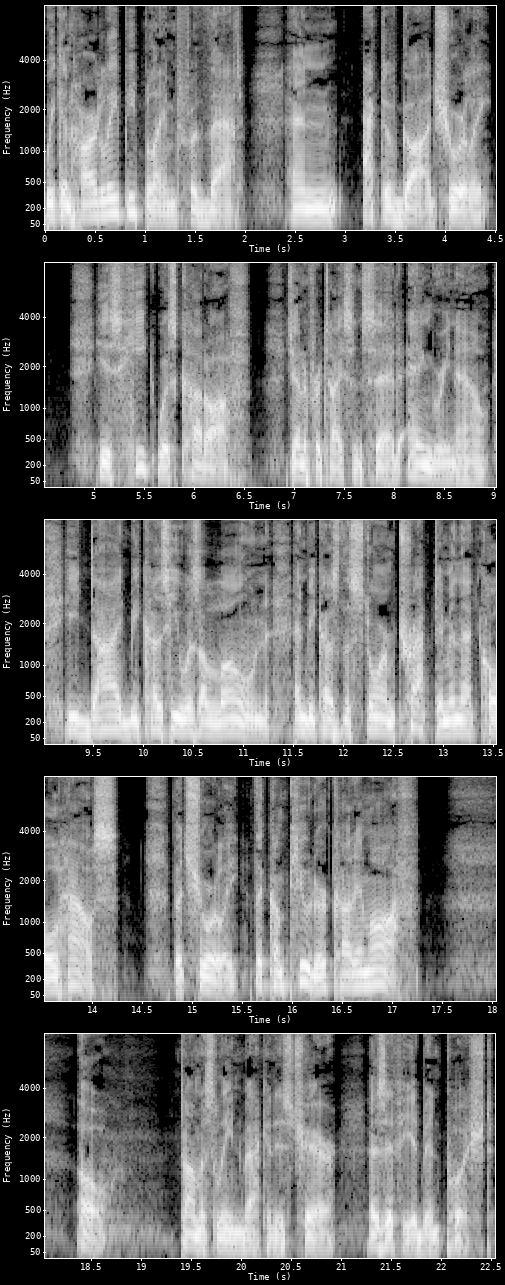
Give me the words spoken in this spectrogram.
We can hardly be blamed for that. An act of God, surely. His heat was cut off. Jennifer Tyson said, angry now. He died because he was alone and because the storm trapped him in that cold house. But surely the computer cut him off. Oh. Thomas leaned back in his chair as if he had been pushed.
